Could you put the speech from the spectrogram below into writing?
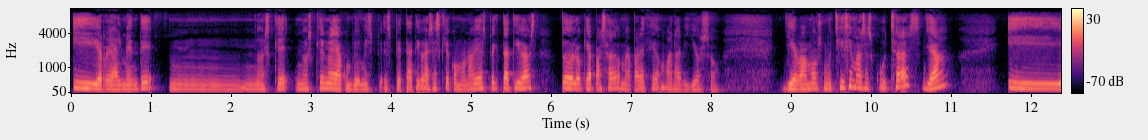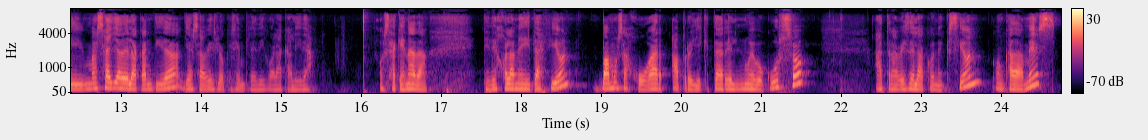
Y realmente mmm, no, es que, no es que no haya cumplido mis expectativas, es que como no había expectativas, todo lo que ha pasado me ha parecido maravilloso. Llevamos muchísimas escuchas ya y más allá de la cantidad, ya sabéis lo que siempre digo, la calidad. O sea que nada, te dejo la meditación, vamos a jugar a proyectar el nuevo curso a través de la conexión con cada mes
